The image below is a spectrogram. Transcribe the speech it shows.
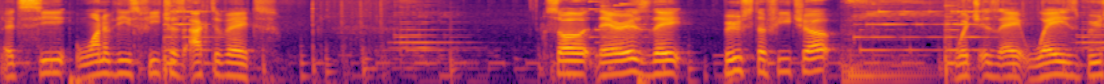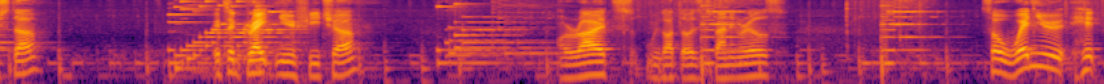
Let's see one of these features activate. So there is the booster feature, which is a Ways booster. It's a great new feature. Alright, we got those expanding reels. So when you hit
